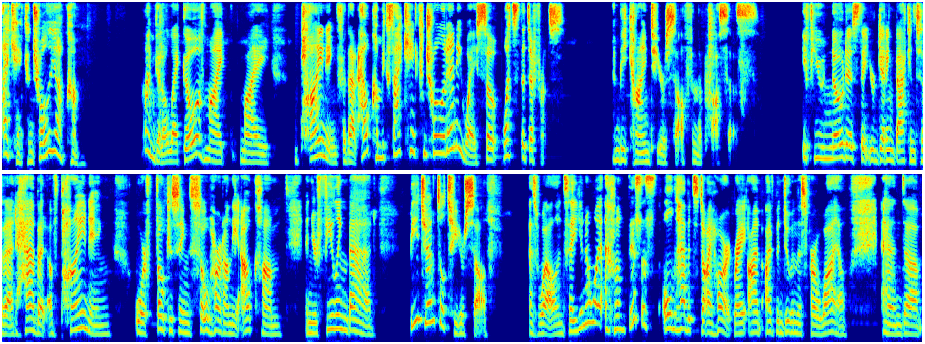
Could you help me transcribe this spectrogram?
I can't control the outcome. I'm going to let go of my, my pining for that outcome because I can't control it anyway. So what's the difference? And be kind to yourself in the process. If you notice that you're getting back into that habit of pining or focusing so hard on the outcome and you're feeling bad, be gentle to yourself as well and say, you know what? this is old habits die hard, right? i have been doing this for a while. And uh,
